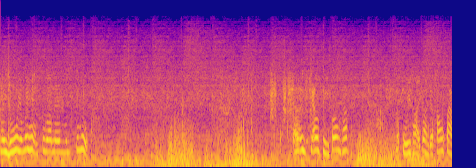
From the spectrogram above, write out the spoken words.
ไม่รู้ยังไม่เห็นตัวเลยมันตู้เอ้ยแก้วสีส้มครับ แล้วปุยถอยก่อนเดี๋ยวเข้าเสา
